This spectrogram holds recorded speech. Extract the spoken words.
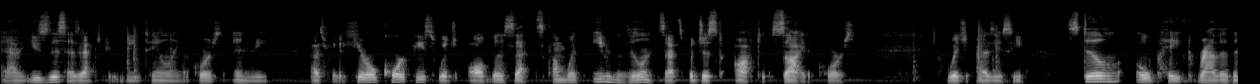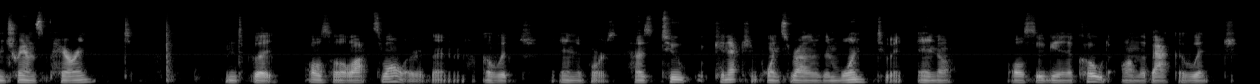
And use this as extra detailing, of course, in the as for the hero core piece, which all the sets come with, even the villain sets, but just off to the side, of course. Which, as you see, still opaque rather than transparent, but also a lot smaller than of which, and of course, has two connection points rather than one to it, and uh, also get a code on the back of which.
